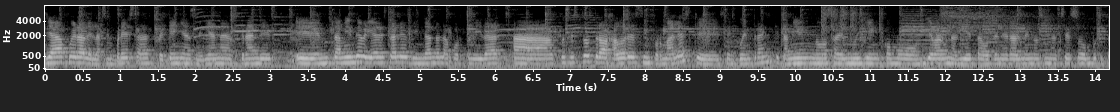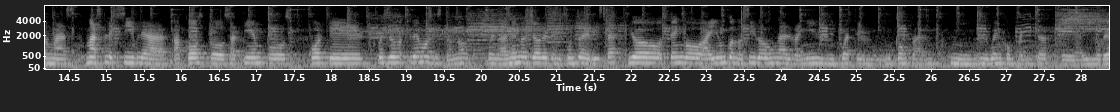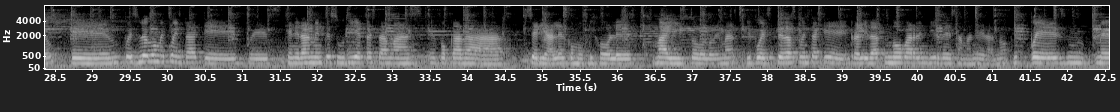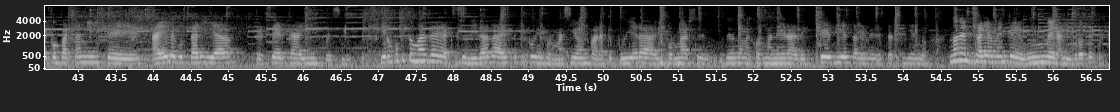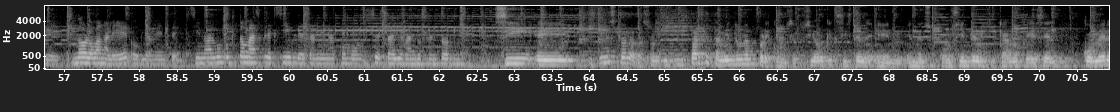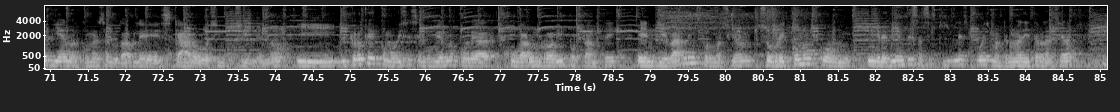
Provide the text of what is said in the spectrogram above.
ya fuera de las empresas pequeñas, medianas, grandes, eh, también debería de estarle brindando la oportunidad a pues estos trabajadores informales que se encuentran, que también no saben muy bien cómo llevar una dieta o tener al menos un acceso un poquito más, más flexible a, costos, a tiempos, porque pues lo hemos visto, ¿no? Bueno, al menos yo desde mi punto de vista, yo tengo ahí un conocido, un albañil, mi cuate, mi, mi compa, mi, mi, buen compañito, que ahí lo veo, eh, pues luego me cuenta que pues generalmente su dieta está más enfocada a cereales como frijoles, maíz, todo lo demás. Y pues te das cuenta que en realidad no va a rendir de esa manera, ¿no? Y pues me comparte a mí que a él le gustaría que cerca y pues existiera un poquito más de accesibilidad a este tipo de información para que pudiera informarse de una mejor manera de qué dieta debe de estar siguiendo. No necesariamente un mega librote porque no lo van a leer, obviamente, sino algo un poquito más flexible también a cómo se está llevando su entorno. Sí, eh, tienes toda la razón. Y, parte también de una preconcepción que existe en, en, en, el subconsciente mexicano, que es el comer bien o el comer saludable es caro o es imposible, ¿no? Y, y, creo que, como dices, el gobierno podría jugar un rol importante en llevar la información sobre cómo con ingredientes asequibles puedes mantener una dieta balanceada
